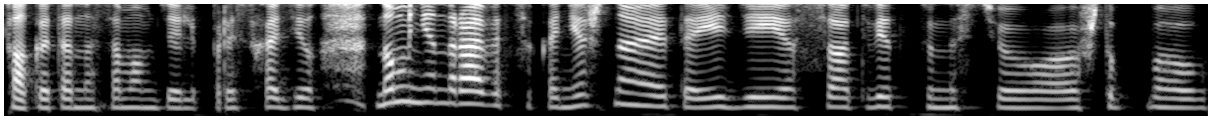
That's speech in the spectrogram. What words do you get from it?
как это на самом деле происходило. Но мне нравится, конечно, эта идея с ответственностью, что э,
